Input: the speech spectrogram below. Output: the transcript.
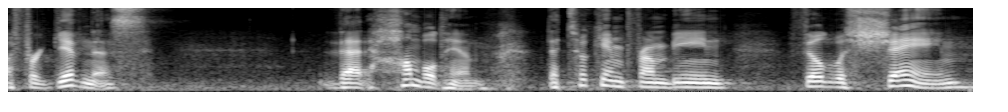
a forgiveness that humbled him, that took him from being filled with shame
